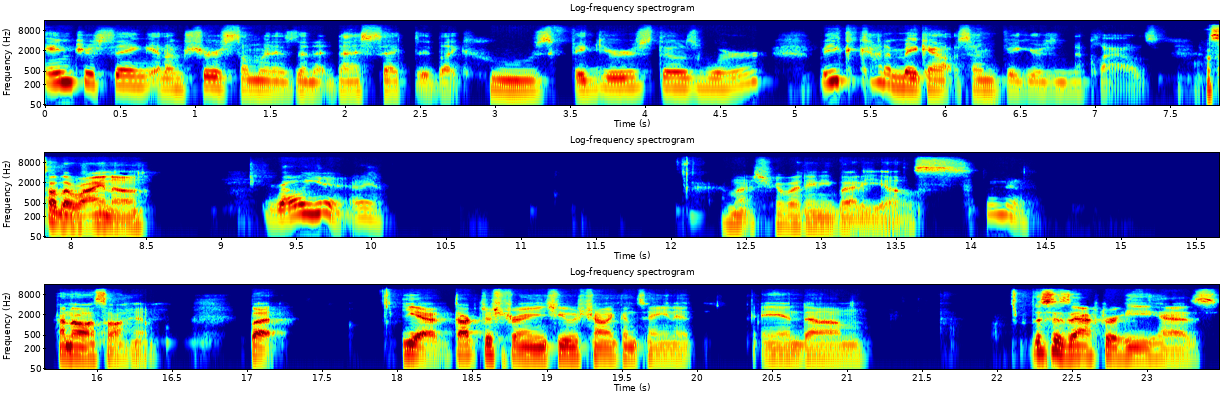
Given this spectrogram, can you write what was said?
interesting, and I'm sure someone has it dissected like whose figures those were, but you could kind of make out some figures in the clouds. I saw the rhino. Ro, you didn't? Oh yeah. I'm not sure about anybody else. Oh, no. I know I saw him, but yeah, Doctor Strange. He was trying to contain it, and um, this is after he has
